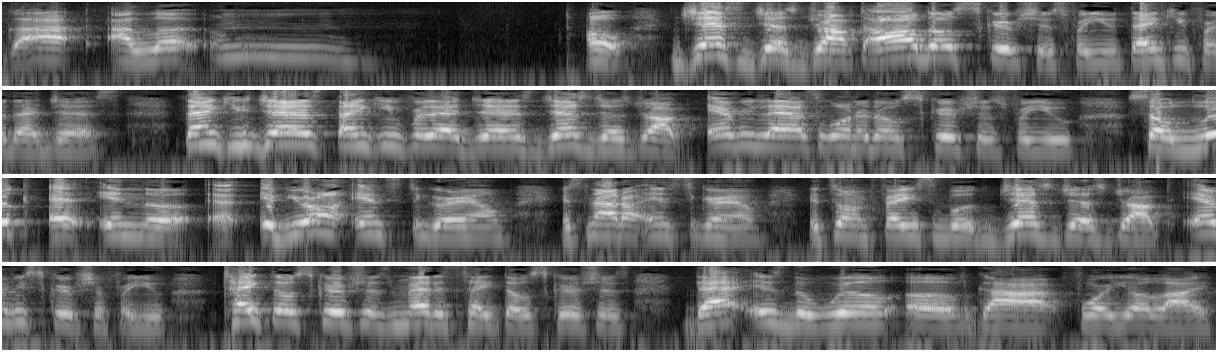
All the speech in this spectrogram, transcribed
God, I love. Mm. Oh, Jess just dropped all those scriptures for you. Thank you for that, Jess. Thank you, Jess. Thank you for that, Jess. Jess just dropped every last one of those scriptures for you. So look at in the, uh, if you're on Instagram, it's not on Instagram, it's on Facebook. Jess just dropped every scripture for you. Take those scriptures, meditate those scriptures. That is the will of God for your life.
